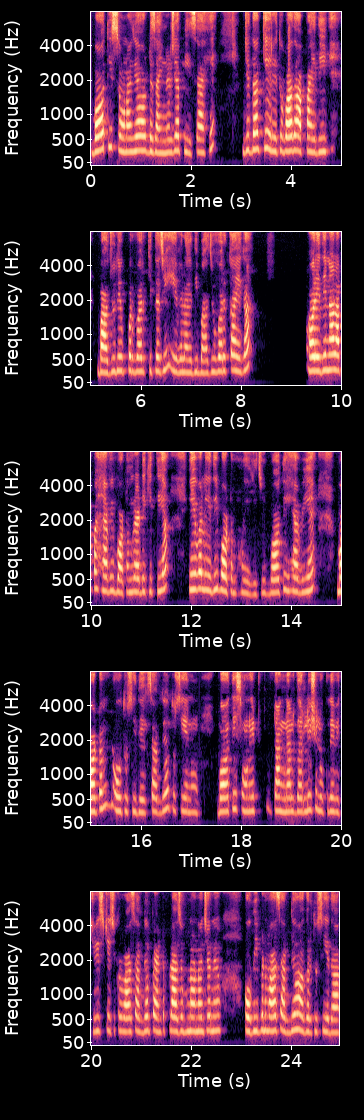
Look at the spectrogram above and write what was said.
ਬਹੁਤ ਹੀ ਸੋਹਣਾ ਜਿਹਾ ਔਰ ਡਿਜ਼ਾਈਨਰ ਜਿਹਾ ਪੀਸ ਆ ਇਹ। ਜਿੱਦਾਂ ਘੇਰੇ ਤੋਂ ਬਾਅਦ ਆਪਾਂ ਇਹਦੀ ਬਾਜੂ ਦੇ ਉੱਪਰ ਵਰਕ ਕੀਤਾ ਜੀ, ਇਹ ਵਾਲਾ ਇਹਦੀ ਬਾਜੂ ਵਰਕ ਆਏਗਾ। ਔਰ ਇਹਦੇ ਨਾਲ ਆਪਾਂ ਹੈਵੀ ਬਾਟਮ ਰੈਡੀ ਕੀਤੀ ਆ। ਇਹ ਵਾਲੀ ਇਹਦੀ ਬਾਟਮ ਹੋਏਗੀ ਜੀ, ਬਹੁਤ ਹੀ ਹੈਵੀ ਹੈ। ਬਾਟਮ ਉਹ ਤੁਸੀਂ ਦੇਖ ਸਕਦੇ ਹੋ, ਤੁਸੀਂ ਇਹਨੂੰ ਬਹੁਤ ਹੀ ਸੋਹਣੇ ਢੰਗ ਨਾਲ ਗਰਲਿਸ਼ ਲੁੱਕ ਦੇ ਵਿੱਚ ਵੀ ਸਟਿਚ ਕਰਵਾ ਸਕਦੇ ਹੋ, ਪੈਂਟ ਪਲਾਜ਼ੋ ਬਣਾਉਣਾ ਚਾਹੁੰਦੇ ਹੋ, ਉਹ ਵੀ ਬਣਵਾ ਸਕਦੇ ਹੋ, ਅਗਰ ਤੁਸੀਂ ਇਹਦਾ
